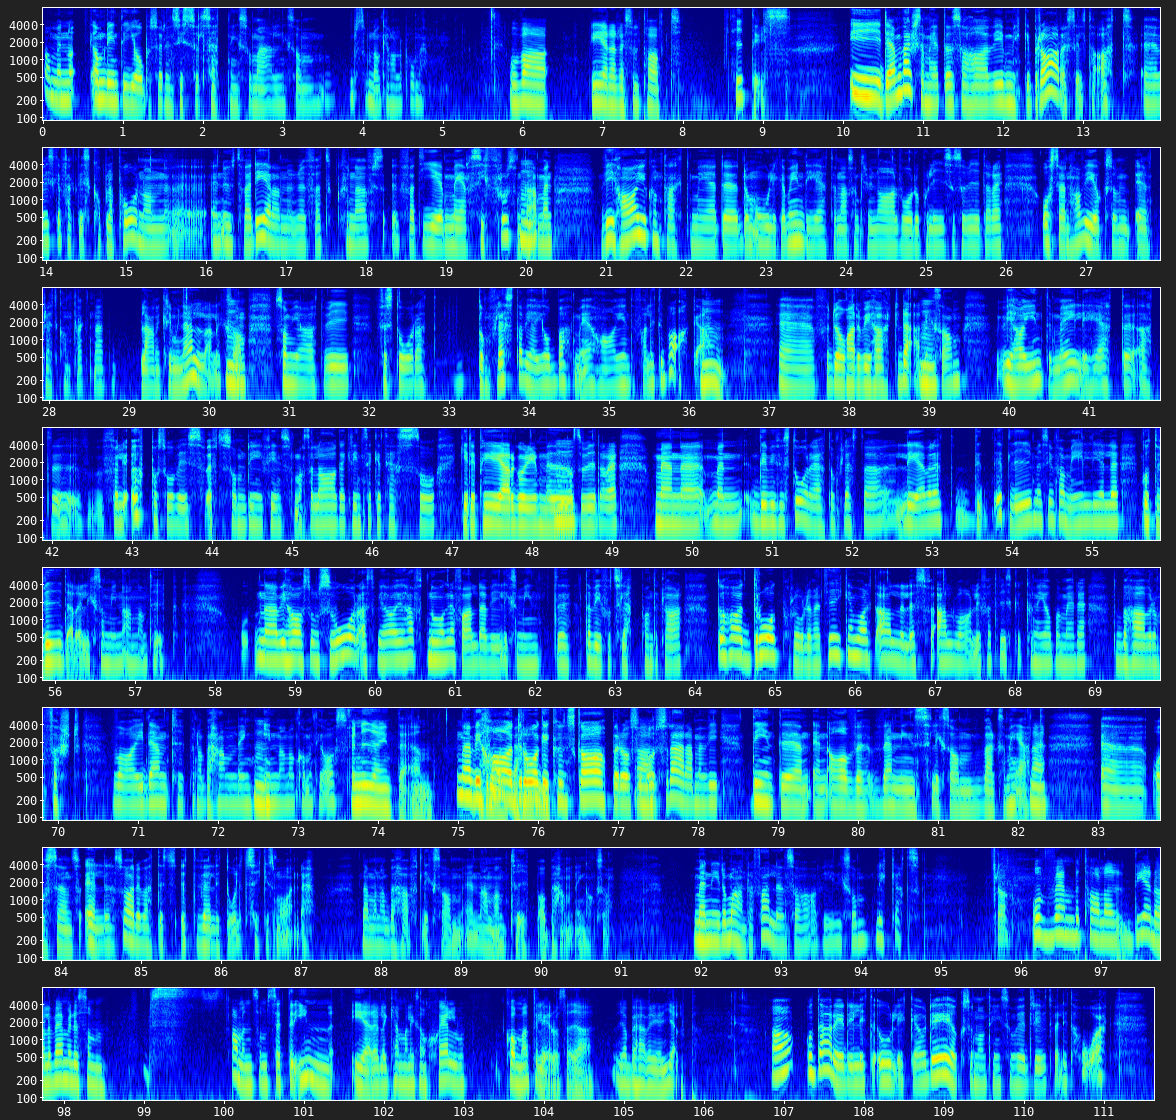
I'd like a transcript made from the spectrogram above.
Ja, men om det inte är jobb så är det en sysselsättning som, är liksom, som de kan hålla på med. Och vad är era resultat hittills? I den verksamheten så har vi mycket bra resultat. Eh, Vi ska faktiskt koppla på någon, eh, en utvärderande nu för att kunna för att ge mer siffror och sånt Mm. där. Men vi har ju kontakt med eh, de olika myndigheterna som kriminalvård och polis och så vidare. Och sen har vi också ett brett kontaktnät bland kriminella liksom, Mm. som gör att vi förstår att de flesta vi har jobbat med har ju inte fallit tillbaka. Mm. Eh, för då hade vi hört det där Mm. liksom. Vi har ju inte möjlighet eh, att eh, följa upp på så vis eftersom det finns massa lagar kring sekretess och GDPR går in i Mm. och så vidare. Men, eh, men det vi förstår är att de flesta lever ett, ett liv med sin familj eller gått vidare liksom i en annan typ. När vi har som svårast, vi har ju haft några fall där vi liksom inte, där vi fått släppa och inte klara. Då har drogproblematiken varit alldeles för allvarlig för att vi ska kunna jobba med det. Då behöver de först vara i den typen av behandling Mm. innan de kommer till oss. För ni är inte en När vi har drogkunskaper och, så, Ja. och sådär men vi, det är inte en, en avvändningsverksamhet. Liksom, verksamhet. Nej. Eh, och sen så, eller så har det varit ett, ett väldigt dåligt psykiskt mående. Där man har behövt liksom en annan typ av behandling också. Men i de andra fallen så har vi liksom lyckats. Bra. Och vem betalar det då? Eller vem är det som, ja, men som sätter in er? Eller kan man liksom själv komma till er och säga jag behöver er hjälp? Ja, och där är det lite olika och det är också någonting som vi har drivit väldigt hårt.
